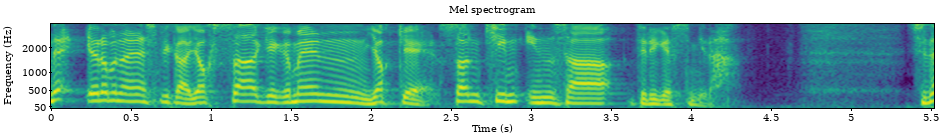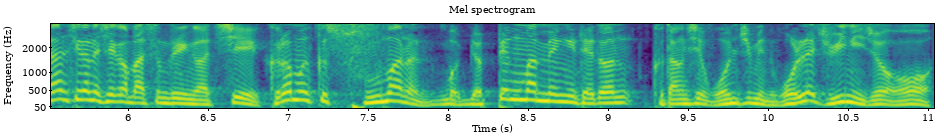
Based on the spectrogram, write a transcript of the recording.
네, 여러분 안녕하십니까. 역사 개그맨 역계 썬킴 인사드리겠습니다. 지난 시간에 제가 말씀드린 것 같이 그러면 그 수많은 뭐 몇백만 명이 되던 그 당시 원주민 원래 주인이죠.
